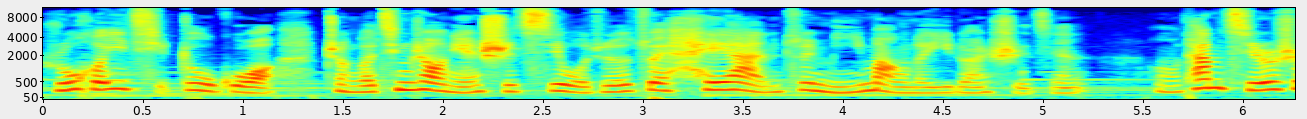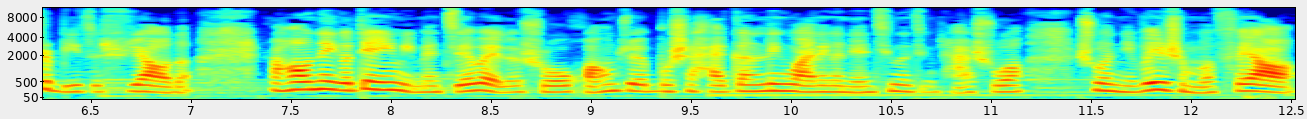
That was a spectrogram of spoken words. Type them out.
如何一起度过整个青少年时期，我觉得最黑暗、最迷茫的一段时间。嗯，他们其实是彼此需要的。然后那个电影里面结尾的时候，黄觉不是还跟另外那个年轻的警察说说你为什么非要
